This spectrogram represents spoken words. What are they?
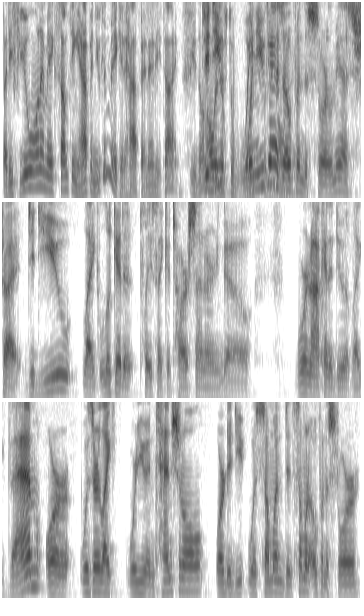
But if you want to make something happen, you can make it happen anytime. You don't Did always you have to wait. when you the guys moment. opened the store? Let me ask Shai. Did you like look at a place like Guitar Center and go, "We're not going to do it like them," or was there like were you intentional, or did you was someone did someone open a store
